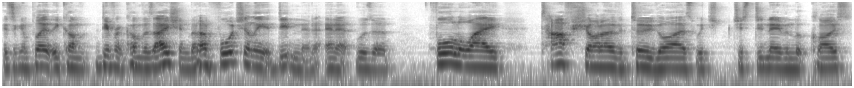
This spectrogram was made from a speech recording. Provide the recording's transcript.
it's a completely com- different conversation. But unfortunately, it didn't, and it, and it was a fall away, tough shot over two guys, which just didn't even look close.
